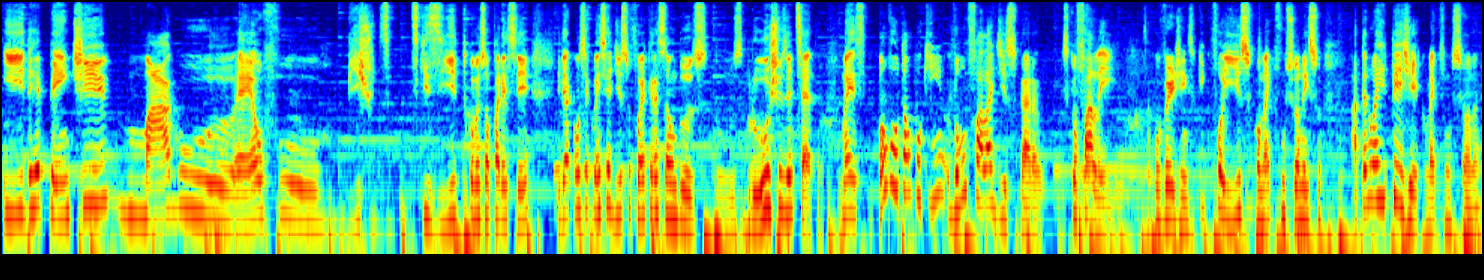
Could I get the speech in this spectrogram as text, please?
E de repente, mago, elfo, bicho esquisito começou a aparecer, e daí a consequência disso foi a criação dos, dos bruxos, etc. Mas vamos voltar um pouquinho, vamos falar disso, cara. Isso que eu falei, essa convergência. O que, que foi isso? Como é que funciona isso? Até no RPG, como é que funciona?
